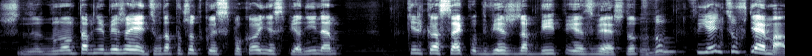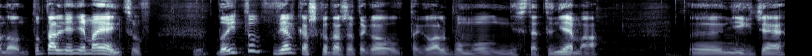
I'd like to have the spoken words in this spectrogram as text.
Sz- No on tam nie bierze jeńców, na początku jest spokojnie z pianinem, kilka sekund wjeżdża beat i jest, wiesz, no, Mhm. no jeńców nie ma, no, totalnie nie ma jeńców. No i to wielka szkoda, że tego, tego albumu niestety nie ma y, nigdzie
